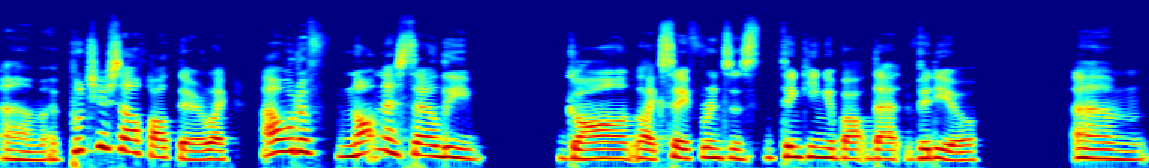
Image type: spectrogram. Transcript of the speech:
Um, put yourself out there. Like I would have not necessarily gone. Like say for instance, thinking about that video. Um,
